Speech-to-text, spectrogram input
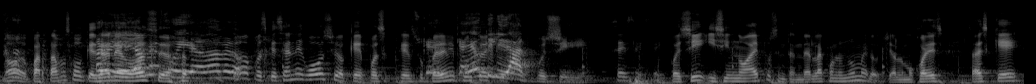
No, partamos con que sea negocio. fui, No, pues que sea negocio, que pues que supere mi que punto haya de- utilidad. Pues sí. Sí, sí, sí. Pues sí, y si no hay, pues entenderla con los números. Y a lo mejor es, ¿sabes qué?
